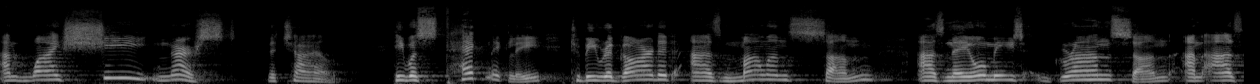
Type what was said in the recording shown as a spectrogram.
and why she nursed the child. He was technically to be regarded as Mahlon's son, as Naomi's grandson, and as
